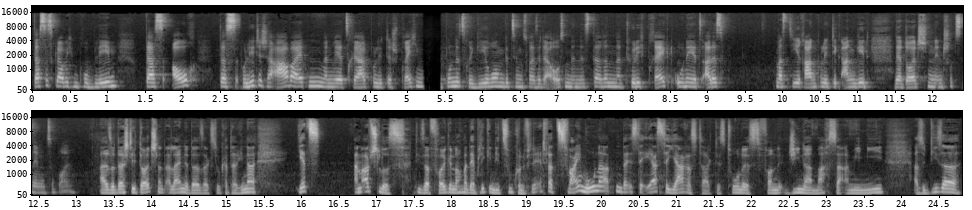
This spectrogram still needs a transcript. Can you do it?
das ist, glaube ich, ein Problem, das auch das politische Arbeiten, wenn wir jetzt realpolitisch sprechen, der Bundesregierung bzw. der Außenministerin natürlich prägt, ohne jetzt alles was die Iran-Politik angeht, der Deutschen in Schutz nehmen zu wollen. Also da steht Deutschland alleine, da sagst du, Katharina. Jetzt am Abschluss dieser Folge nochmal der Blick in die Zukunft. In etwa zwei Monaten, da ist der erste Jahrestag des Todes von Gina Mahsa Amini. Also dieser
